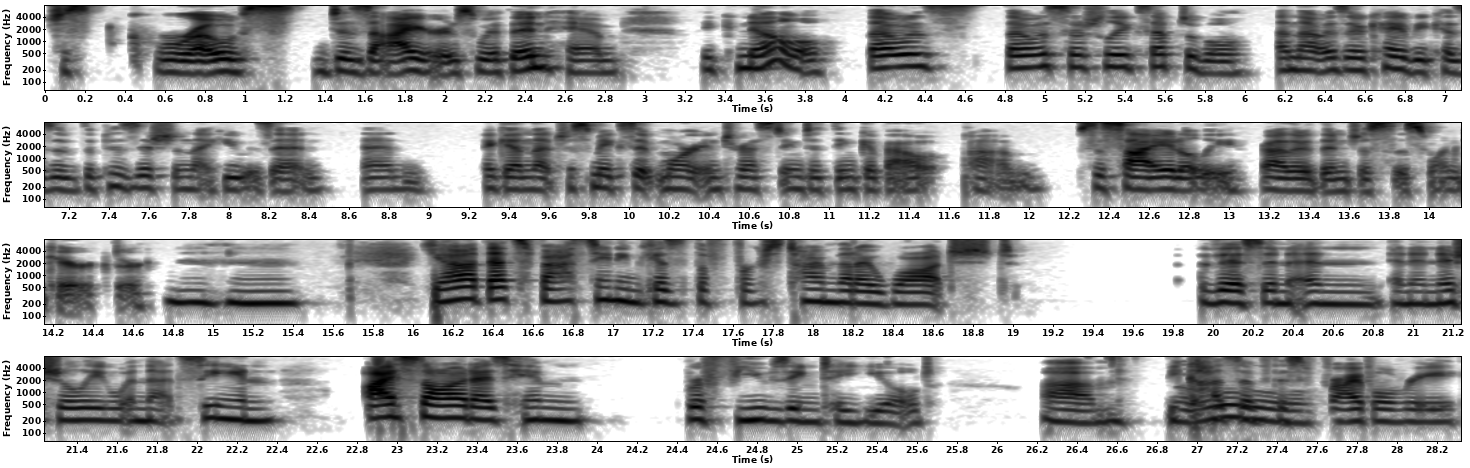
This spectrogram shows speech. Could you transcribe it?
just gross desires within him like no that was that was socially acceptable and that was okay because of the position that he was in and again that just makes it more interesting to think about um, societally rather than just this one character mm-hmm. yeah that's fascinating because the first time that i watched this and and and initially in that scene i saw it as him refusing to yield um, because oh. of this oh. rivalry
